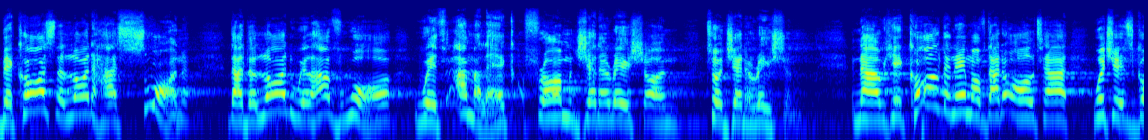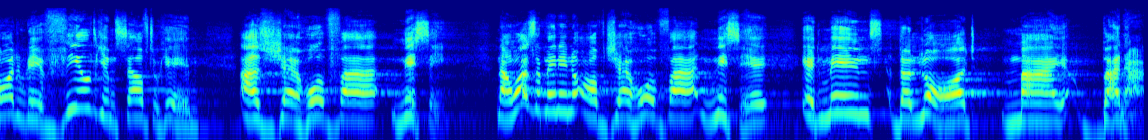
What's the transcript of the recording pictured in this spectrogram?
Because the Lord has sworn that the Lord will have war with Amalek from generation to generation. Now he called the name of that altar, which is God revealed himself to him as Jehovah Nissi. Now, what's the meaning of Jehovah Nissi? It means the Lord my banner,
